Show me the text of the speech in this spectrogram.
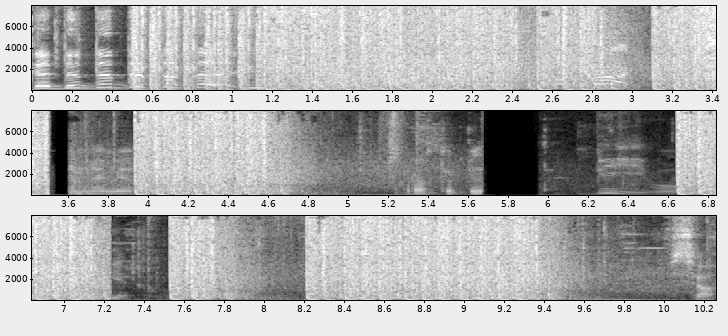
Да-да-да-да-да-да. на место. Просто пи***. Бей его. Все.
